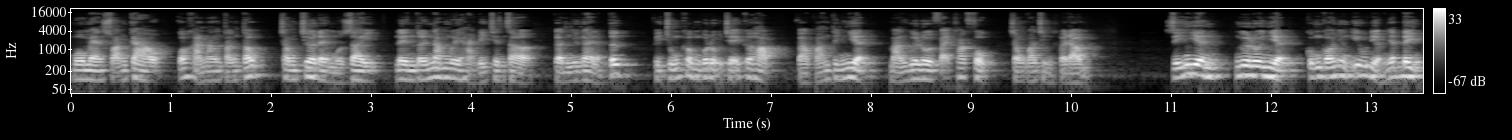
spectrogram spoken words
mô men xoắn cao, có khả năng tăng tốc trong chưa đầy một giây lên tới 50 hải lý trên giờ gần như ngay lập tức vì chúng không có độ trễ cơ học và quán tính nhiệt mà ngư lôi phải khắc phục trong quá trình khởi động. Dĩ nhiên, ngư lôi nhiệt cũng có những ưu điểm nhất định,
